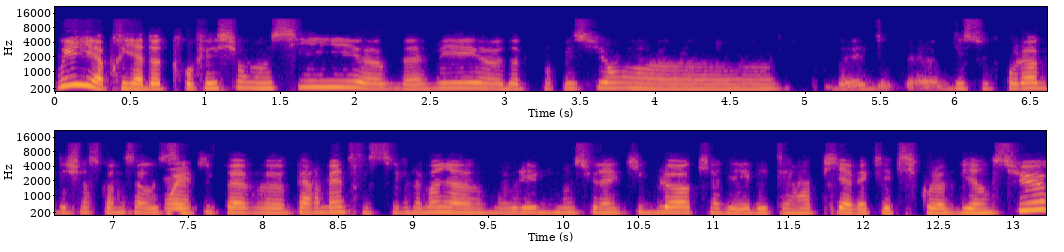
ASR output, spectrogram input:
Oui, après, il y a d'autres professions aussi. Vous avez euh, d'autres professions, de- de- de- des sophrologues, des choses comme ça aussi Ouais, qui peuvent euh, permettre, si vraiment il y a un volet émotionnel qui bloque, il y a des, des thérapies avec les psychologues, bien sûr.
